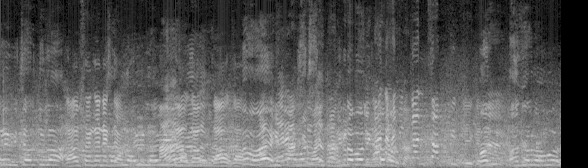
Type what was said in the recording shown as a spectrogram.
ते विचार तुला. गाव सांगा ना एकदा. गाव गाव गाव गाव. होय. इकडं बोल इकडं बोल. बाजार बोल बोल.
